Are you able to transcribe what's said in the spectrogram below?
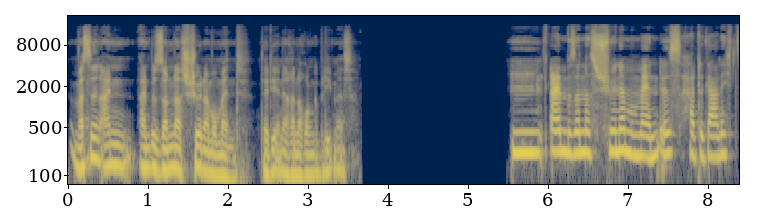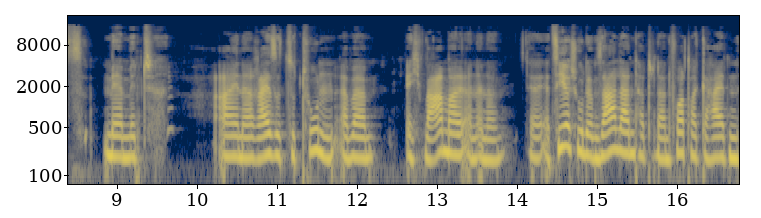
Was ist denn ein, ein besonders schöner Moment, der dir in Erinnerung geblieben ist? Mm, ein besonders schöner Moment ist, hatte gar nichts mehr mit einer Reise zu tun, aber ich war mal an einer äh, Erzieherschule im Saarland, hatte da einen Vortrag gehalten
